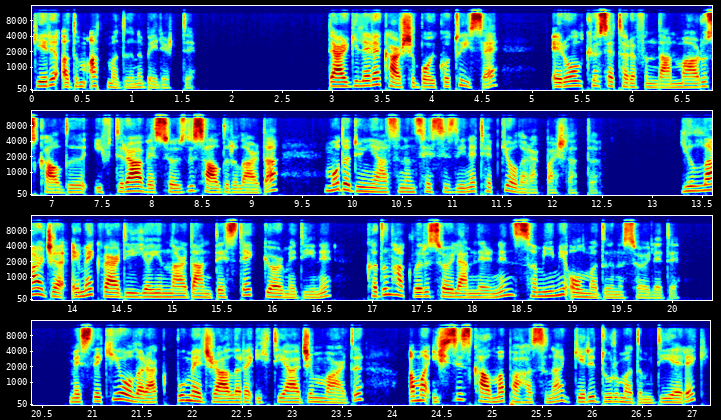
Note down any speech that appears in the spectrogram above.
geri adım atmadığını belirtti. Dergilere karşı boykotu ise Erol Köse tarafından maruz kaldığı iftira ve sözlü saldırılarda moda dünyasının sessizliğine tepki olarak başlattı. Yıllarca emek verdiği yayınlardan destek görmediğini, kadın hakları söylemlerinin samimi olmadığını söyledi. Mesleki olarak bu mecralara ihtiyacım vardı ama işsiz kalma pahasına geri durmadım diyerek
